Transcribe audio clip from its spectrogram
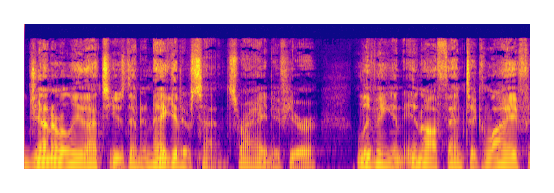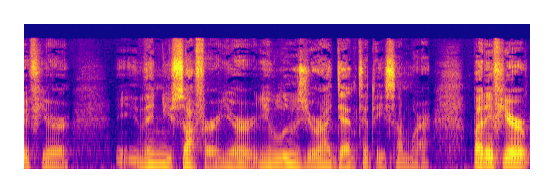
generally that's used in a negative sense right if you're living an inauthentic life, if you're then you suffer. You're you lose your identity somewhere. But if you're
